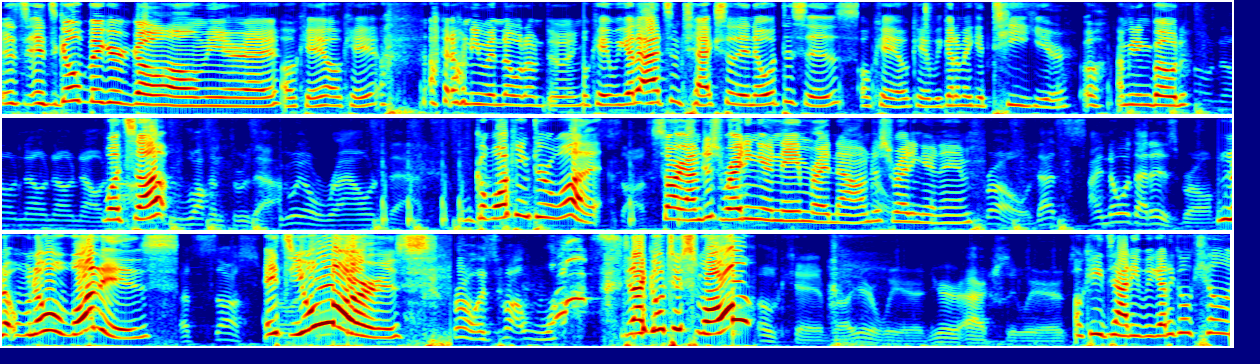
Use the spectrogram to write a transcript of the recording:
It's it's go big or go home here. Eh? Okay. Okay. I don't even know what I'm doing. Okay, we gotta add some text so they know what this is. Okay, okay, we gotta make a T here. Oh, I'm getting bowed. No, no, no, no, no. What's up? Walking through that. I'm going around that. Walking through what? Sorry, I'm just writing your name right now. I'm just writing your name. Bro, that's. I know what that is, bro. No, no, what is? That's sus. It's yours. Bro, it's not. What? Did I go too small? Okay, bro, you're weird. You're actually weird. Okay, Daddy, we gotta go kill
